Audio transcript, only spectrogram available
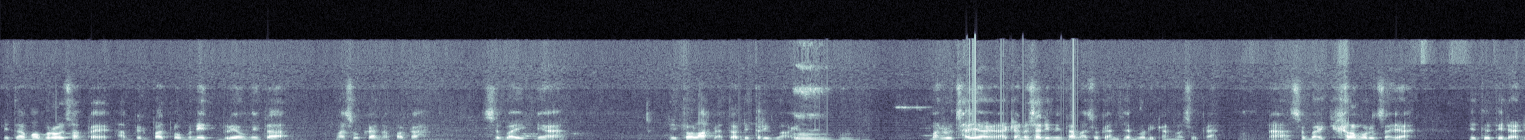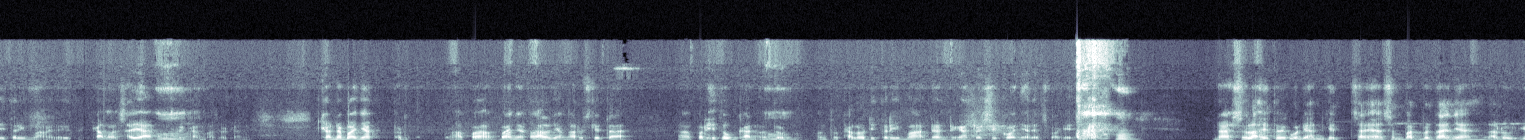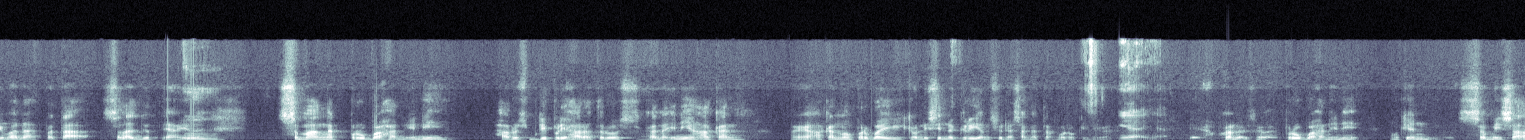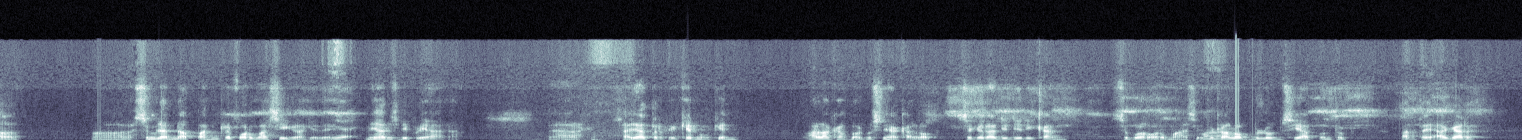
Kita ngobrol sampai hampir 40 menit. Beliau minta masukan apakah sebaiknya ditolak atau diterima. Gitu. Mm -hmm. menurut saya karena saya diminta masukan saya berikan masukan nah sebaiknya kalau menurut saya itu tidak diterima gitu. kalau saya memberikan masukan karena banyak apa banyak hal yang harus kita uh, perhitungkan untuk untuk kalau diterima dan dengan resikonya dan sebagainya. Nah setelah itu kemudian saya sempat bertanya, lalu gimana peta selanjutnya gitu. Hmm. Semangat perubahan ini harus dipelihara terus karena ini yang akan yang akan memperbaiki kondisi negeri yang sudah sangat terpuruk ini. Iya, iya. Ya, perubahan ini mungkin semisal uh, 98 reformasi lah gitu. Ya. Ini harus dipelihara. Nah, saya terpikir mungkin alangkah bagusnya kalau segera didirikan sebuah ormas itu kalau belum siap untuk partai agar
